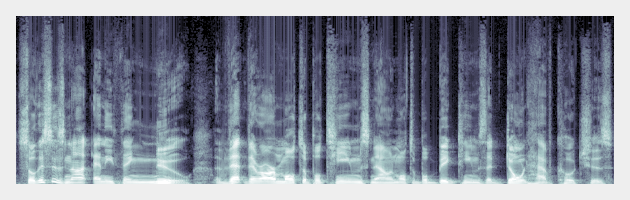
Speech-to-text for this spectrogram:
So this is not anything new. That there are multiple teams now and multiple big teams that don't have coaches.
